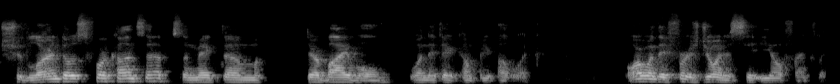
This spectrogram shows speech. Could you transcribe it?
should learn those four concepts and make them their Bible when they take a company public or when they first join as CEO, frankly.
